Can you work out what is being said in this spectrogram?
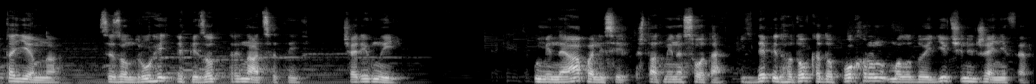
таємно. Сезон 2, епізод 13. Чарівний. У Міннеаполісі, штат Міннесота, йде підготовка до похорону молодої дівчини Дженніфер.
